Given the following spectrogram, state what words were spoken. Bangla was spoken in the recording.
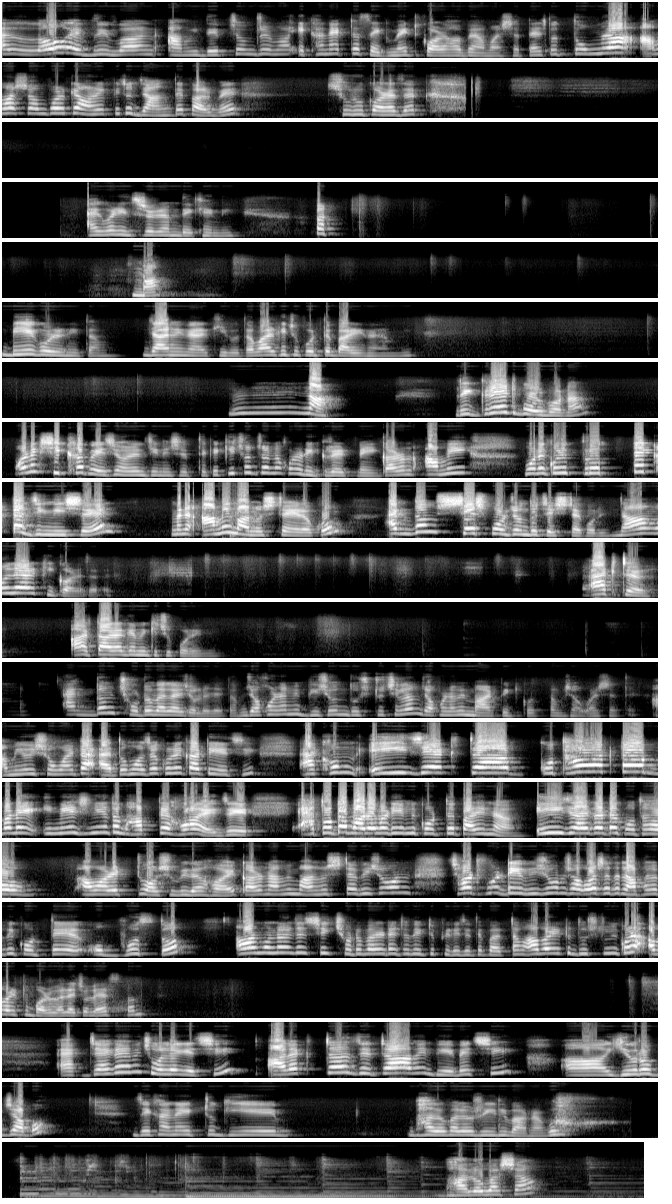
হ্যালো এভরিওয়ান আমি দেবচন্দ্রিমা। এখানে একটা সেগমেন্ট করা হবে আমার সাথে। তো তোমরা আমার সম্পর্কে অনেক কিছু জানতে পারবে। শুরু করা যাক। একবার ইনস্টাগ্রাম দেখে নি। মা? বিয়ে করে নিতাম। জানি না আর কি হতাম আর কিছু করতে পারি না আমি উম, না রিগ্রেট বলব না। অনেক শিক্ষা পেয়েছি অনেক জিনিসের থেকে, কিছুর জন্য কোনো রিগ্রেট নেই। কারণ আমি মনে করি প্রত্যেকটা জিনিসে মানে আমি মানুষটা এরকম, একদম শেষ পর্যন্ত চেষ্টা করি। না হলে আর কি করা যাবে? অ্যাক্টর আর তার আগে আমি কিছু করিনি। একদম ছোটবেলায় চলে যেতাম। যখন আমি ভীষণ দুষ্টু ছিলাম, যখন আমি মারপিট করতাম সবার সাথে। আমি ওই সময়টা এত মজা করে কাটিয়েছি। এখন এই যে একটা, কোথাও একটা মানে ইমেজ নিয়ে তো ভাবতে হয় যে এতটা বাড়াবাড়ি আমি করতে পারি না। এই জায়গাটা কোথাও আমার একটু অসুবিধা হয়। কারণ আমি মানুষটা ভীষণ ছটফটে, ভীষণ সবার সাথে লাফালাফি করতে অভ্যস্ত। আমার মনে হয় যে সেই ছোটবেলাটা যদি একটু ফিরে যেতে পারতাম, আবার একটু দুষ্টুমি করে আবার একটু বড়বেলায় চলে আসতাম। এক জায়গায় আমি চলে গেছি। আর একটা যেটা আমি ভেবেছি ইউরোপ যাব, যেখানে একটু গিয়ে ভালো ভালো রিল বানাবো। ভালোবাসা,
